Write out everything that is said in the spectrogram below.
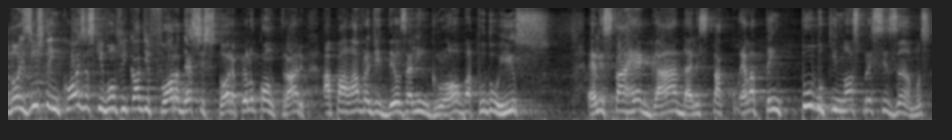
Não existem coisas que vão ficar de fora dessa história, pelo contrário, a palavra de Deus ela engloba tudo isso ela está regada, ela, está, ela tem tudo que nós precisamos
